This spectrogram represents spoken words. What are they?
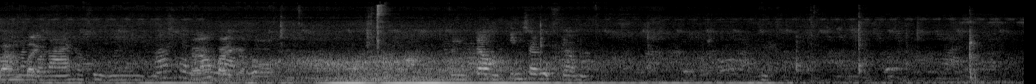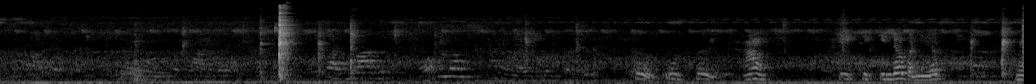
มันบ่ร้ายเขาคือมันมาเสร็จแบแล้งวไปกับบอกเป็นเจ้ากินสรุปเจ้าอุ้ยอุ้ยอุ้ยเอ้าที่ที่กิน เด้อแบบนี้เด้อแม่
